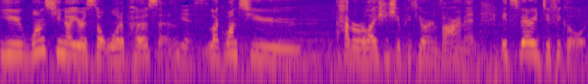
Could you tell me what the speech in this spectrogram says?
you once you know you're a saltwater person. Yes. Like once you have a relationship with your environment, it's very difficult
